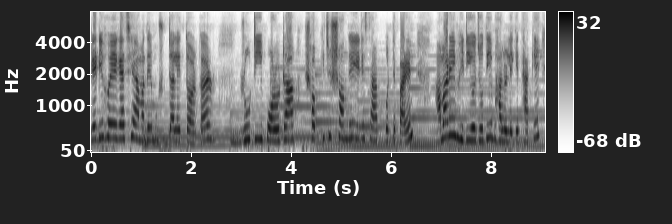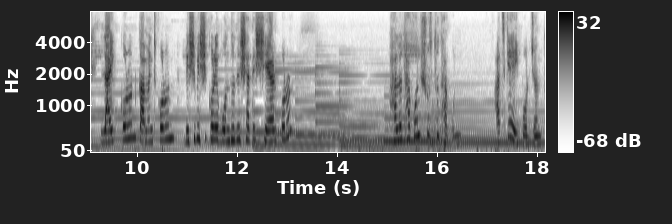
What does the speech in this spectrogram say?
রেডি হয়ে গেছে আমাদের মুসুর ডালের তরকার রুটি, পরোটা সব কিছুর সঙ্গে এটি সার্ভ করতে পারেন। আমার এই ভিডিও যদি ভালো লেগে থাকে, লাইক করুন, কমেন্ট করুন, বেশি বেশি করে বন্ধুদের সাথে শেয়ার করুন। ভালো থাকুন, সুস্থ থাকুন। আজকে এই পর্যন্ত।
